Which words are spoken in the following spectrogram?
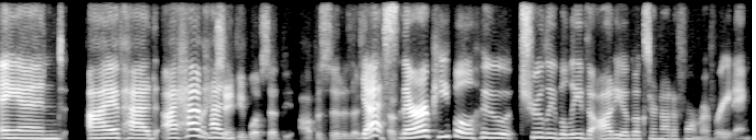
And I've had I have had saying people have said the opposite. Is that yes, okay. there are people who truly believe that audiobooks are not a form of reading.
